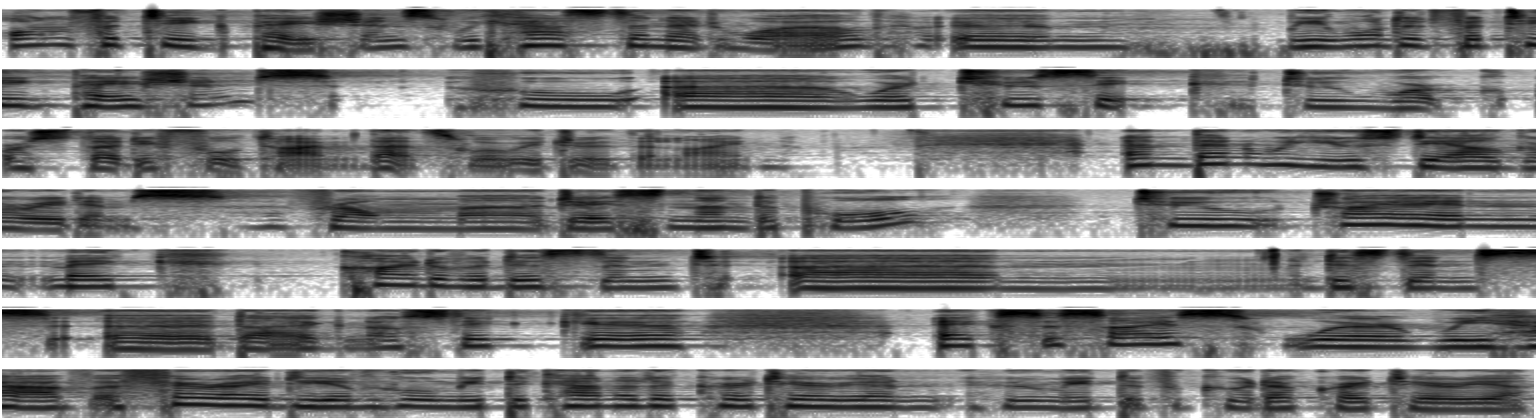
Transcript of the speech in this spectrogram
on fatigue patients, we cast the net wild. Um, we wanted fatigue patients who uh, were too sick to work or study full time. That's where we drew the line. And then we used the algorithms from uh, Jason and Paul to try and make kind of a distant um, distance uh, diagnostic uh, exercise where we have a fair idea of who meet the Canada criteria and who meet the Fukuda criteria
